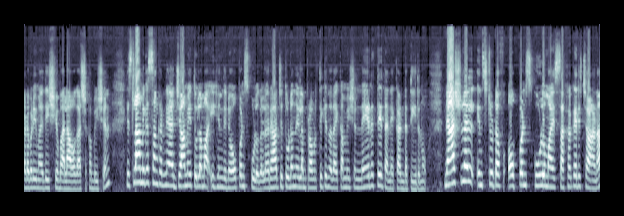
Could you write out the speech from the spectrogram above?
നടപടിയുമായി ദേശീയ ബാലാവകാശ കമ്മീഷൻ ഇസ്ലാമിക സംഘടനയായ ജാമിയത്ത് ഉലമ ഇ ഹിന്ദിന്റെ ഓപ്പൺ സ്കൂളുകൾ രാജ്യത്തുടനീളം പ്രവർത്തിക്കുന്നതായി കമ്മീഷൻ നേരത്തെ തന്നെ കണ്ടെത്തിയിരുന്നു. നാഷണൽ ഇൻസ്റ്റിറ്റ്യൂട്ട് ഓഫ് ഓപ്പൺ സ്കൂളുമായി സഹകരിച്ചാണ്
